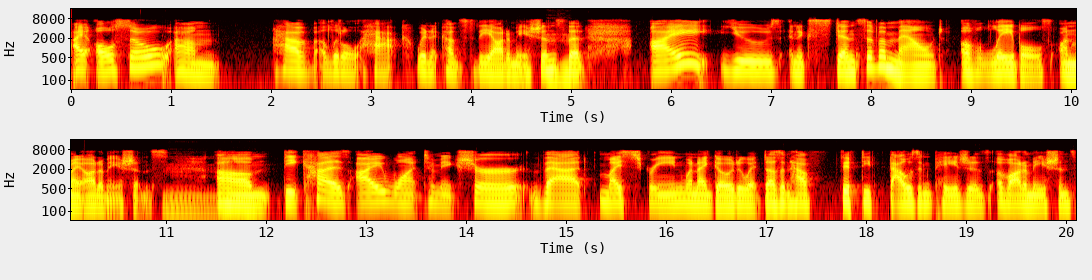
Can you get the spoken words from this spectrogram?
I also um, have a little hack when it comes to the automations mm-hmm. that I use an extensive amount of labels on my automations mm. um, because I want to make sure that my screen, when I go to it, doesn't have 50,000 pages of automations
